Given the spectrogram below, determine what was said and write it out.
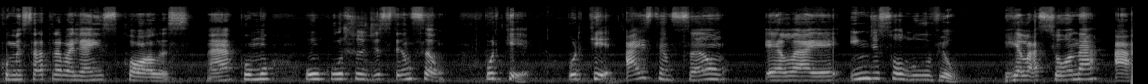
começar a trabalhar em escolas, né, como um curso de extensão. Por quê? Porque a extensão ela é indissolúvel relaciona a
